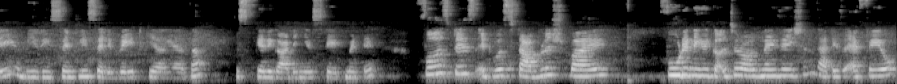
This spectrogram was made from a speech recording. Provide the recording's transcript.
day we recently celebrate kiya gaya tha. Iske regarding ये statement hai First is it was established by Food and Agriculture Organization, that is FAO.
